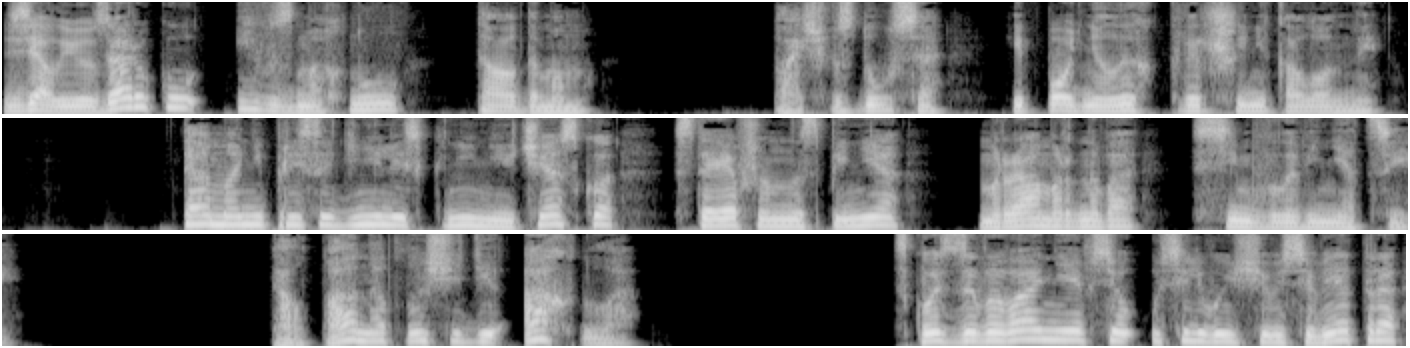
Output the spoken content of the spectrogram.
взял ее за руку и взмахнул талдомом. Плащ вздулся и поднял их к вершине колонны. Там они присоединились к Нине Ческо, стоявшим на спине мраморного символа Венеции. Толпа на площади ахнула. Сквозь завывание все усиливающегося ветра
